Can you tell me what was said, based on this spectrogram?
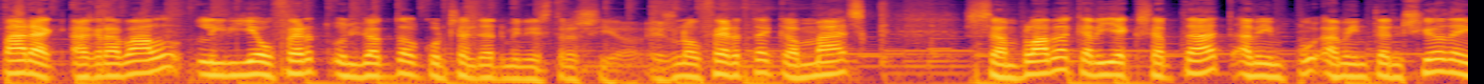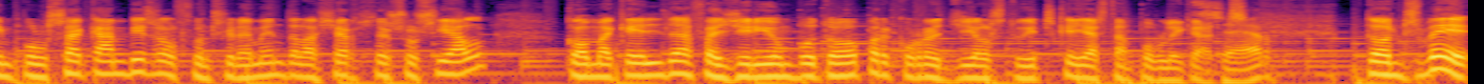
Parag Agrawal li havia ofert un lloc del Consell d'Administració. És una oferta que Musk semblava que havia acceptat amb, amb intenció d'impulsar canvis al funcionament de la xarxa social, com aquell d'afegir-hi un botó per corregir els tuits que ja estan publicats. Cert. Doncs bé,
